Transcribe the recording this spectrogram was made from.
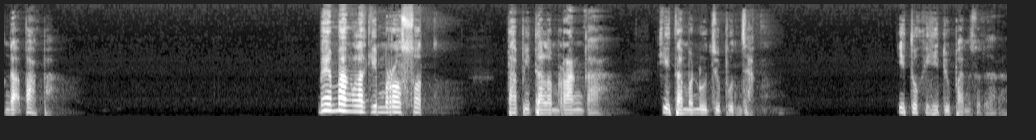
Enggak apa-apa. Memang lagi merosot, tapi dalam rangka kita menuju puncak. Itu kehidupan saudara.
